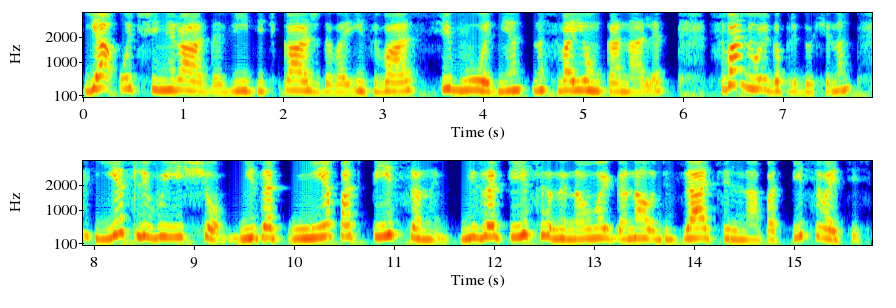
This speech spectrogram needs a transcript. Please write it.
Я очень рада видеть каждого из вас сегодня на своем канале. С вами Ольга Придухина. Если вы еще не, за... не подписаны, не записаны на мой канал, обязательно подписывайтесь,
